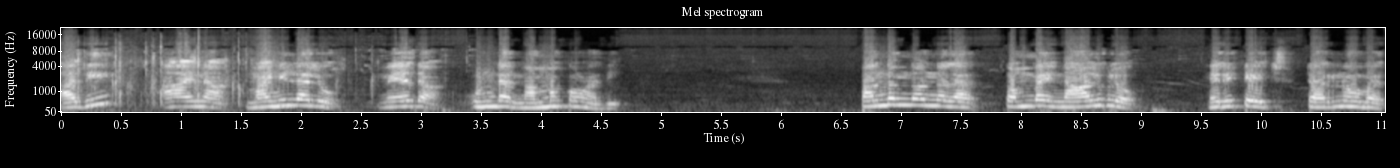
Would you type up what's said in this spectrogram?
అది ఆయన మహిళలు మీద ఉండ నమ్మకం అది. పంతొమ్మిది వందల తొంభై నాలుగులో హెరిటేజ్ టర్న్ ఓవర్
